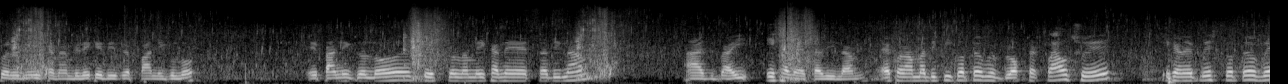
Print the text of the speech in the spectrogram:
করে নিই, এখানে আমি রেখে দিয়েছি পানিগুলো। এই পানিগুলো প্রেস করলাম, এখানে একটা দিলাম। আর ভাই, এখানে একটা দিলাম। এখন আমাদের কি করতে হবে? ব্লকটা ক্রাউচ হয়ে এখানে প্রেস করতে হবে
